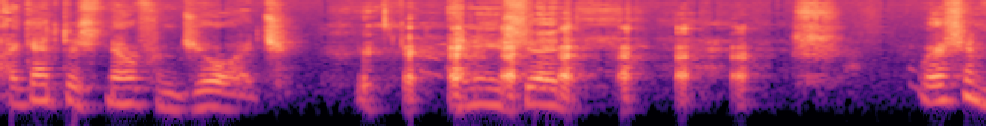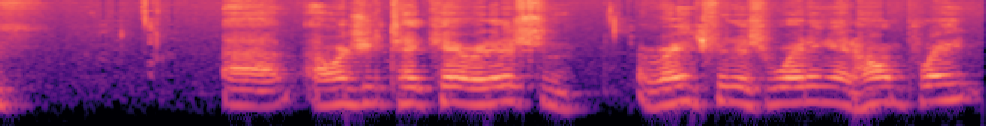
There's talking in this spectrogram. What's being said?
I got this note from George. and he said, listen, uh, I want you to take care of this and arrange for this wedding at home plate.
